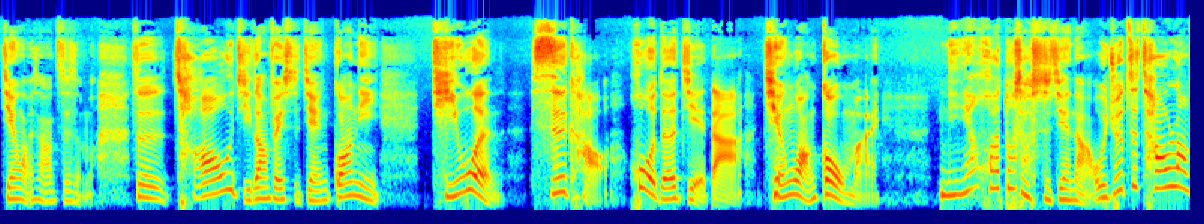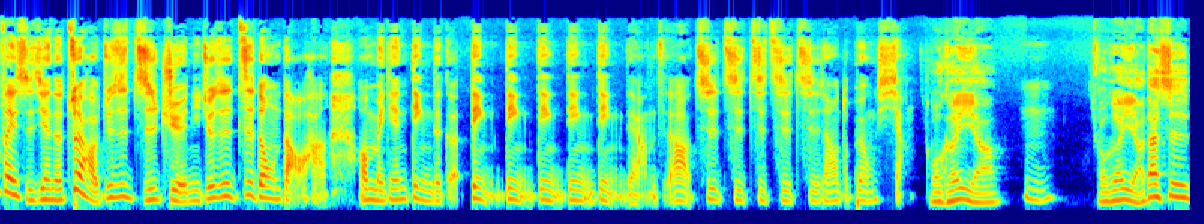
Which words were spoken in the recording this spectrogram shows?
今天晚上要吃什么，这是超级浪费时间。光你提问、思考、获得解答、前往购买，你要花多少时间啊？我觉得这超浪费时间的。最好就是直觉，你就是自动导航，哦，每天定这个，定定定定定这样子啊，吃吃吃吃吃，然后都不用想。我可以啊，嗯。我可以啊，但是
